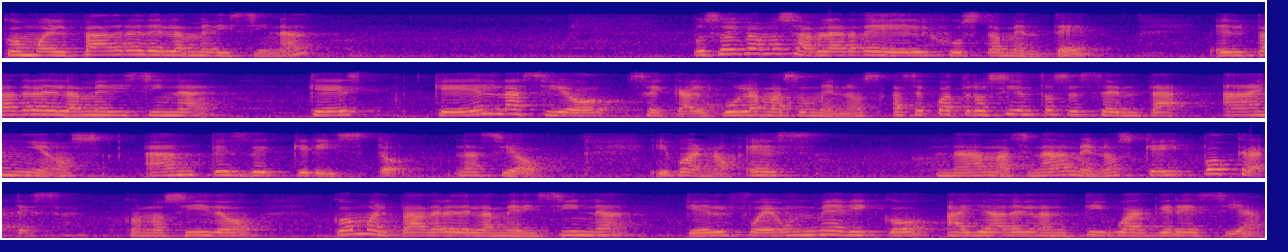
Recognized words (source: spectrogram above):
como el padre de la medicina. Pues hoy vamos a hablar de él justamente, el padre de la medicina, que es que él nació, se calcula más o menos, hace 460 años antes de Cristo, nació. Y bueno, es nada más y nada menos que Hipócrates, conocido como el padre de la medicina, que él fue un médico allá de la antigua Grecia,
